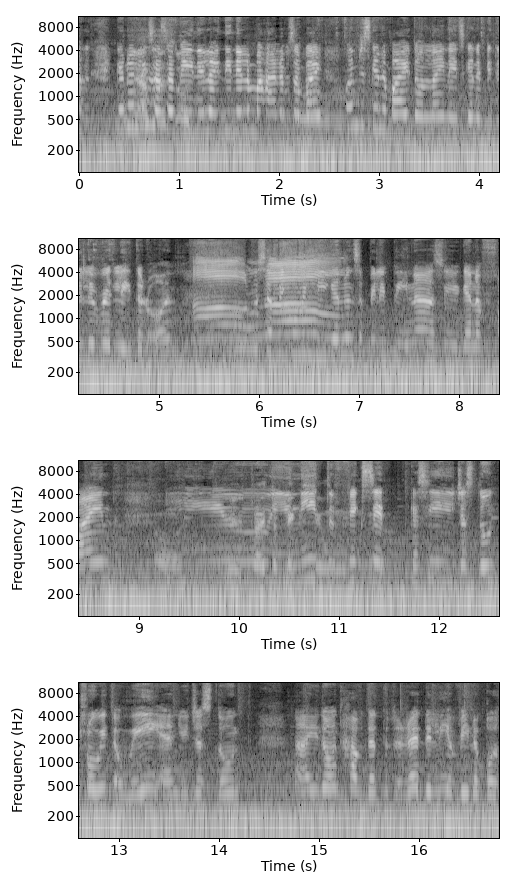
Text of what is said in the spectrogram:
Ganun lang sasabihin nila. Hindi nila mahanap sa bahay. Oo. Oh, I'm just gonna buy it online and it's gonna be delivered later on. Oh, Oh, sabi ko hindi ganun sa Pilipinas. So you're gonna find Oo. You, try to you fix need to fix it kasi you just don't throw it away and you just don't uh, you don't have that readily available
